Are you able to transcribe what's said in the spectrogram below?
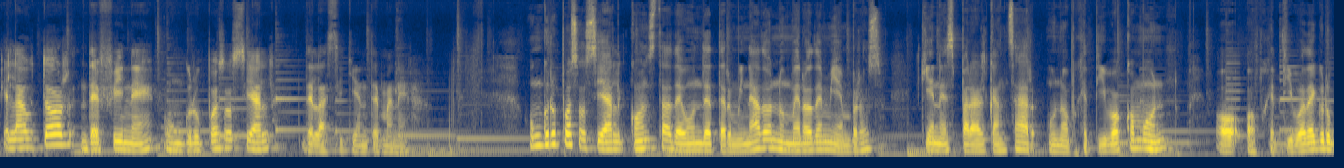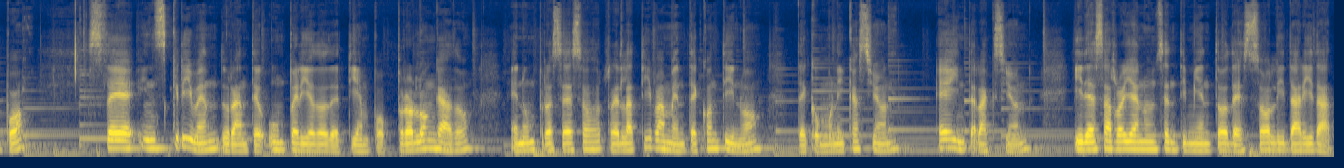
el autor define un grupo social de la siguiente manera. Un grupo social consta de un determinado número de miembros quienes para alcanzar un objetivo común o objetivo de grupo se inscriben durante un periodo de tiempo prolongado en un proceso relativamente continuo de comunicación e interacción y desarrollan un sentimiento de solidaridad,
